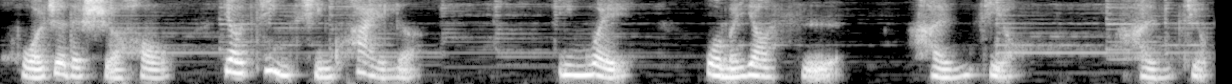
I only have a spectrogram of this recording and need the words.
活着的时候要尽情快乐，因为我们要死很久很久的。”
